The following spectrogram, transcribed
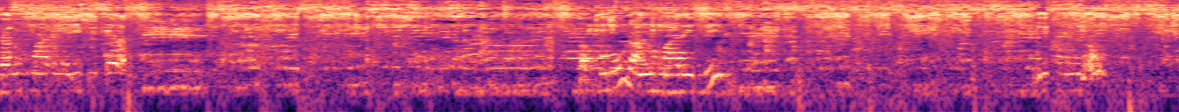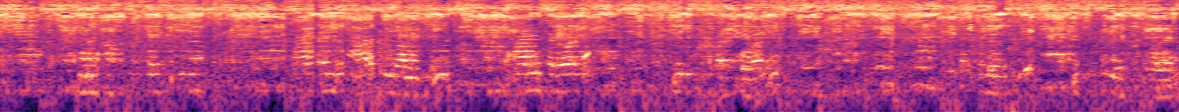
రంగు మారింది చూసారా పప్పు రంగు మారింది. ఈ టైంలో మనం ఆఫ్ చేసి ఆకలి ఆరిన తర్వాత మిక్సీ పట్టుకోవాలి. పక్కన వేసి మిక్సీ వేసుకోవాలి.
